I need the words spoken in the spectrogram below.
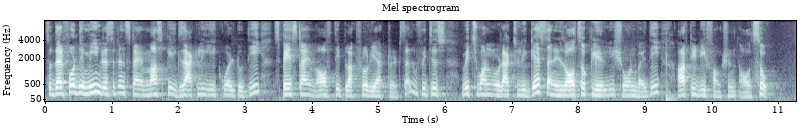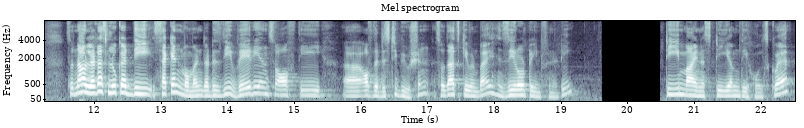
So, therefore, the mean residence time must be exactly equal to the space time of the plug flow reactor itself which is which one would actually guess and is also clearly shown by the RTD function also. So, now let us look at the second moment that is the variance of the Uh, of the distribution. So, that is given by 0 to infinity t minus t m the whole square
